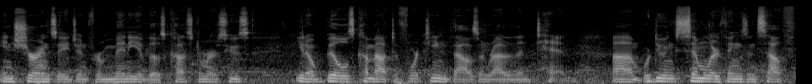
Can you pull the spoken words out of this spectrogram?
insurance agent for many of those customers whose you know bills come out to fourteen thousand rather than ten. Um, we're doing similar things in South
